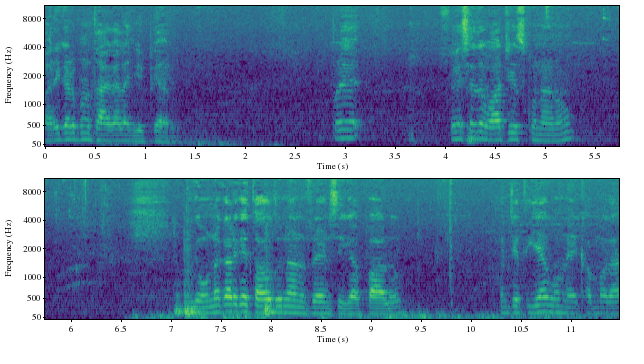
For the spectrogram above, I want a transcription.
పరిగడపను తాగాలని చెప్పారు. ఇప్పుడే ఫేస్ అయితే వాష్ చేసుకున్నాను. ఇక ఉన్న కాడికే తాగుతున్నాను ఫ్రెండ్స్ ఇక పాలు. మంచిగా తీయగా ఉన్నాయి కమ్మగా.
